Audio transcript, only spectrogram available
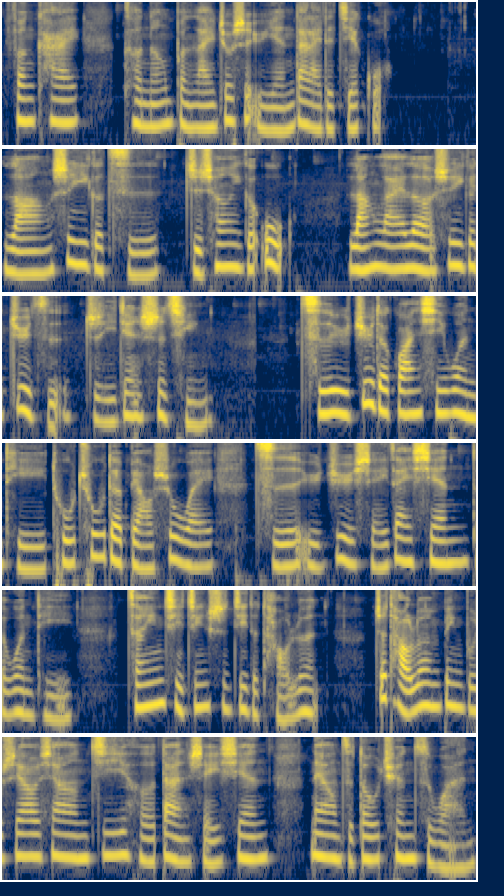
分开，可能本来就是语言带来的结果。狼是一个词，指称一个物；狼来了是一个句子，指一件事情。词与句的关系问题，突出的表述为词与句谁在先的问题，曾引起今世纪的讨论。这讨论并不是要像鸡和蛋谁先那样子兜圈子玩，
